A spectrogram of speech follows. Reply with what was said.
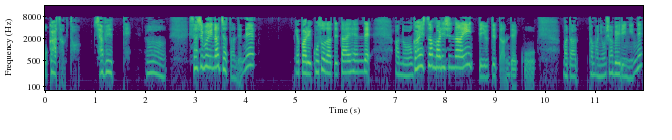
お母さんと喋って、うん。久しぶりになっちゃったんでね。やっぱり子育て大変で、あの、外出あんまりしないって言ってたんで、こう、またたまにおしゃべりにね、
